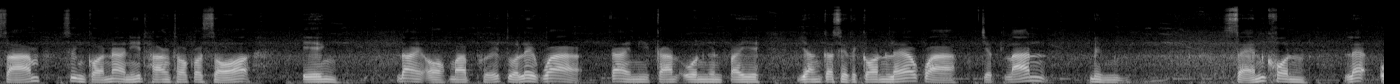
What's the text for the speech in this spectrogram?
2563 ซึ่งก่อนหน้านี้ทางทกสเองได้ออกมาเผยตัวเลขว่าได้มีการโอนเงินไปยังเกษตรกรแล้วกว่า 7 ล้าน1แสนคน และโอ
